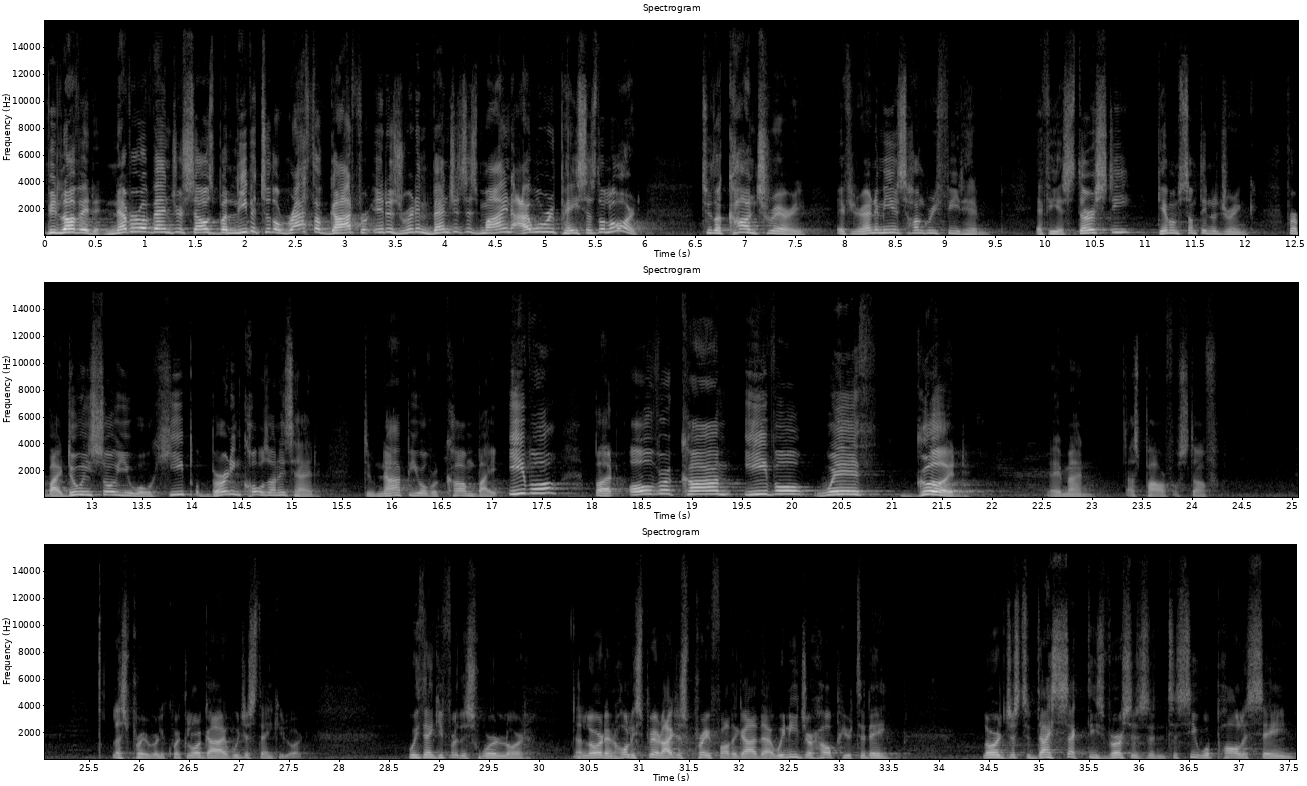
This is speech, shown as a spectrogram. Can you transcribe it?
beloved, never avenge yourselves, but leave it to the wrath of God, for it is written, Vengeance is mine, I will repay, says the Lord. To the contrary, if your enemy is hungry, feed him. If he is thirsty, give him something to drink. For by doing so, you will heap burning coals on his head. Do not be overcome by evil, but overcome evil with good. Amen. That's powerful stuff. Let's pray really quick. Lord God, we just thank you, Lord. We thank you for this word, Lord. And Lord and Holy Spirit, I just pray, Father God, that we need your help here today. Lord, just to dissect these verses and to see what Paul is saying.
